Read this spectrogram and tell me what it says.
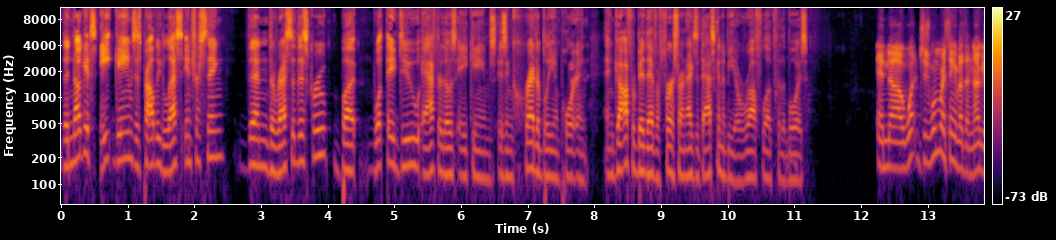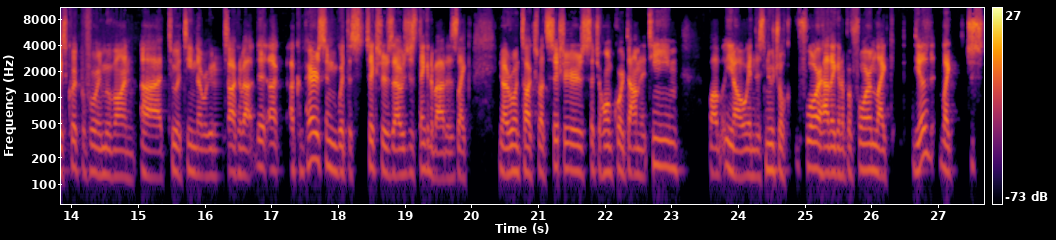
the Nuggets eight games is probably less interesting than the rest of this group, but what they do after those eight games is incredibly important. And God forbid they have a first round exit. That's going to be a rough look for the boys. And uh, what, just one more thing about the Nuggets, quick before we move on uh, to a team that we're going to be talking about. A, a, comparison with the Sixers, I was just thinking about is like you know, everyone talks about the Sixers, such a home court dominant team. Well, you know, in this neutral floor, how they're going to perform. Like the other, like just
